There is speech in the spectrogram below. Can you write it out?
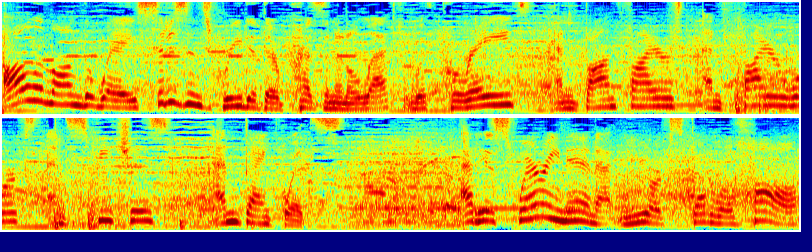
All along the way, citizens greeted their president elect with parades and bonfires and fireworks and speeches and banquets. At his swearing in at New York's Federal Hall,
